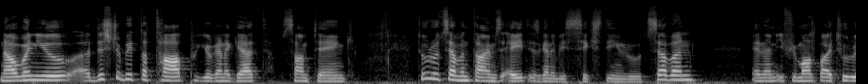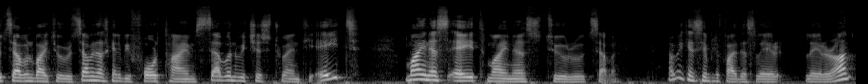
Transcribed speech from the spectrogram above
Now, when you uh, distribute the top, you're going to get something. 2 root 7 times 8 is going to be 16 root 7. And then if you multiply 2 root 7 by 2 root 7, that's going to be 4 times 7, which is 28, minus 8 minus 2 root 7. And we can simplify this later, later on.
